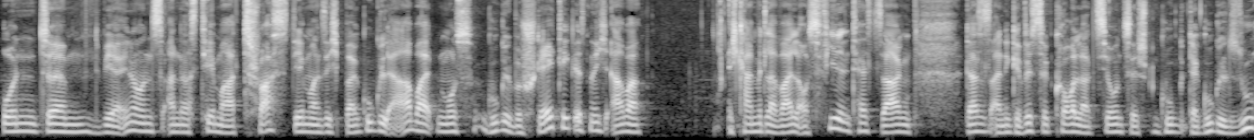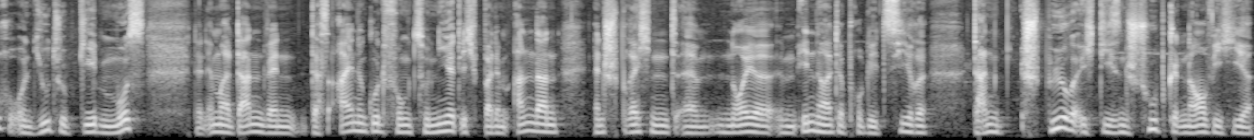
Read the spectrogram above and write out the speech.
und ähm, wir erinnern uns an das Thema Trust, den man sich bei Google erarbeiten muss. Google bestätigt es nicht, aber ich kann mittlerweile aus vielen Tests sagen, dass es eine gewisse Korrelation zwischen Google, der Google-Suche und YouTube geben muss. Denn immer dann, wenn das eine gut funktioniert, ich bei dem anderen entsprechend ähm, neue ähm, Inhalte publiziere, dann spüre ich diesen Schub genau wie hier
